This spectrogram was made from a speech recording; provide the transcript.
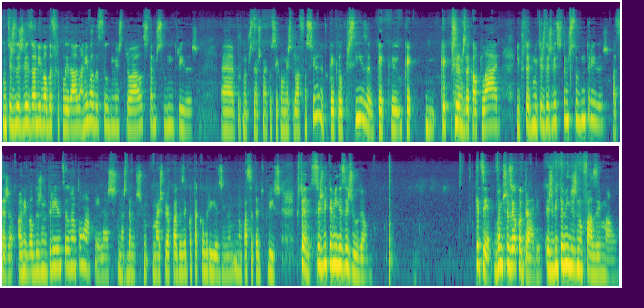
muitas das vezes ao nível da fertilidade, ao nível da saúde menstrual, estamos subnutridas. Uh, porque não percebemos como é que o ciclo menstrual funciona, do que é que ele precisa, o que é que, o que, é que o que é que precisamos de acautelar e, portanto, muitas das vezes estamos subnutridas. Ou seja, ao nível dos nutrientes eles não estão lá e nós, nós uhum. estamos mais preocupadas em contar calorias e não, não passa tanto por isso. Portanto, se as vitaminas ajudam, quer dizer, vamos fazer ao contrário, as vitaminas não fazem mal.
